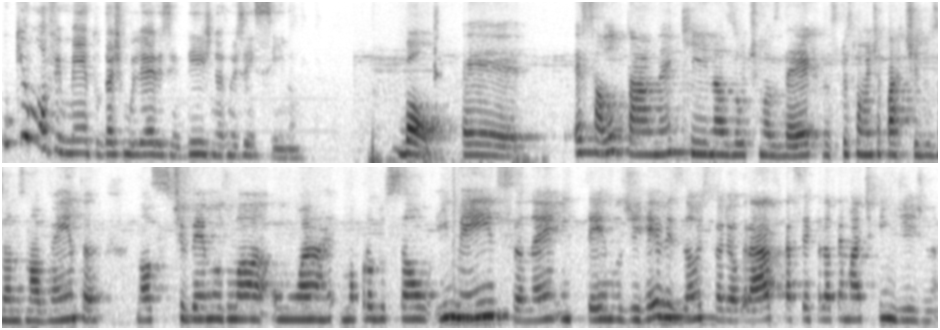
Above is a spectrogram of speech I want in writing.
o que o movimento das mulheres indígenas nos ensina? Bom, é, é salutar né, que nas últimas décadas, principalmente a partir dos anos 90, nós tivemos uma, uma, uma produção imensa né, em termos de revisão historiográfica acerca da temática indígena.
